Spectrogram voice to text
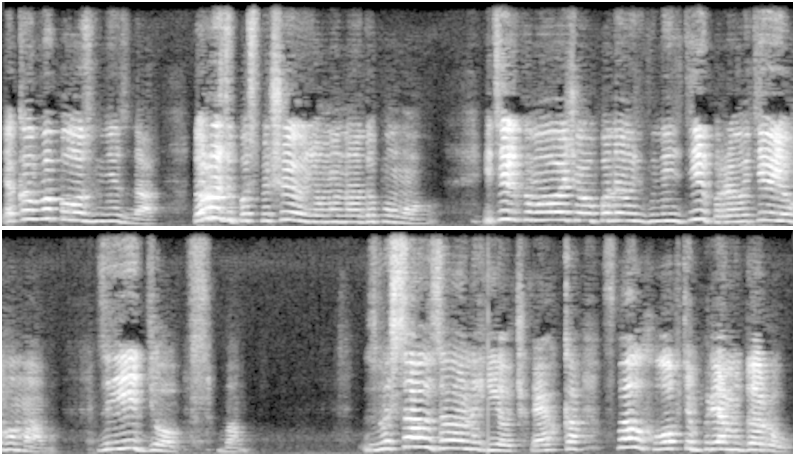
яке випало з гнізда. Дорозі поспішили йому на допомогу. І тільки малеча опинилась в гнізді, прилетіла його мама з її дзьобом. Звисала зелена гілочка, яка впала хлопцям прямо до рук.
